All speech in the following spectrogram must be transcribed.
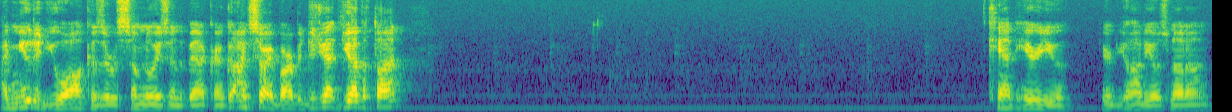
I muted you all because there was some noise in the background. I'm sorry, Barbara. Did you do you have a thought? Can't hear you. Your audio's not on.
